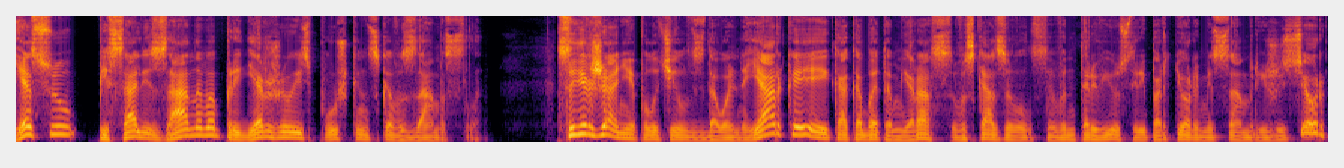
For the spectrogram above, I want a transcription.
Пьесу писали заново, придерживаясь пушкинского замысла. Содержание получилось довольно яркое, и, как об этом не раз высказывался в интервью с репортерами сам режиссер,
